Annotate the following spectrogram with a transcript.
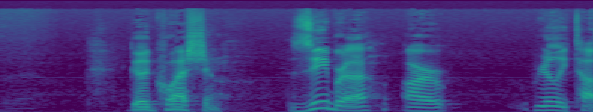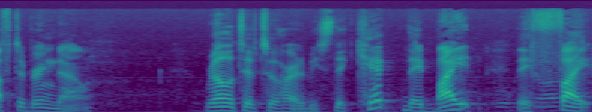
for that? Good question. Zebra are really tough to bring down relative to hartebeest. They kick, they bite, they fight.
